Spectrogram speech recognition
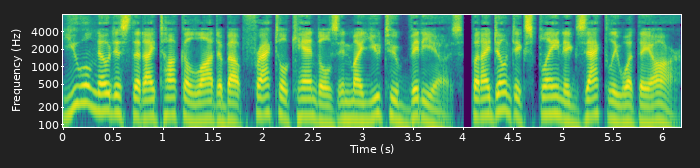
You will notice that I talk a lot about fractal candles in my YouTube videos, but I don't explain exactly what they are.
